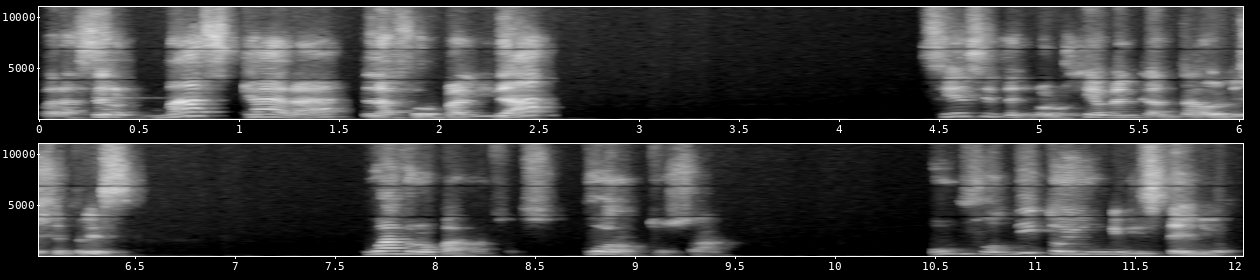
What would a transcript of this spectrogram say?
para hacer más cara la formalidad. Ciencia y tecnología me ha encantado el eje 3. Cuatro párrafos, cortos, ¿ah? Un fondito y un ministerio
